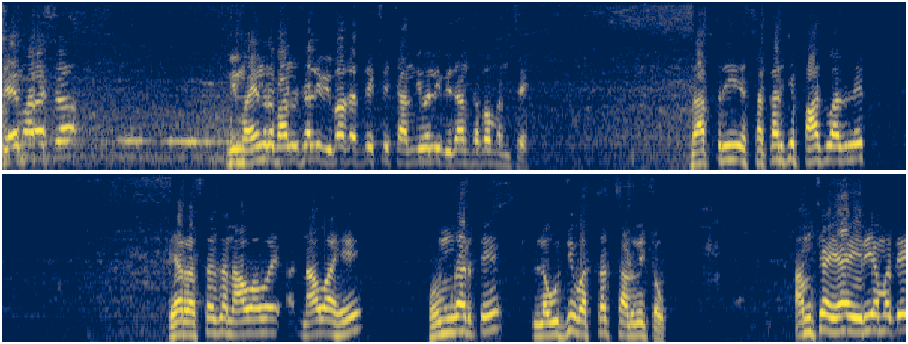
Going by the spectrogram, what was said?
जय महाराष्ट्र. मी महेंद्र भानुशाली विभाग अध्यक्ष चांदिवली विधानसभा मनसे रात्री सकाळचे पाच वाजलेत. या रस्त्याचं नाव नाव आहे होमगार्ड ते लवजी वत्सात साडवे चौक. आमच्या या एरियामध्ये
